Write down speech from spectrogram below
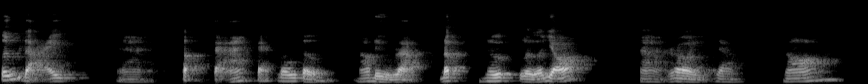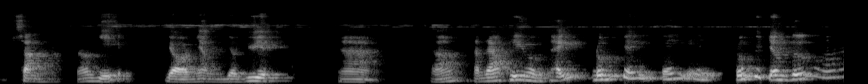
tứ đại. À, tất cả các đối tượng nó đều là đất nước lửa gió. À, rồi à, nó sanh nó diệt do nhân do duyên. À đó thành ra khi mình thấy đúng cái cái đúng cái chân tướng của nó đó,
